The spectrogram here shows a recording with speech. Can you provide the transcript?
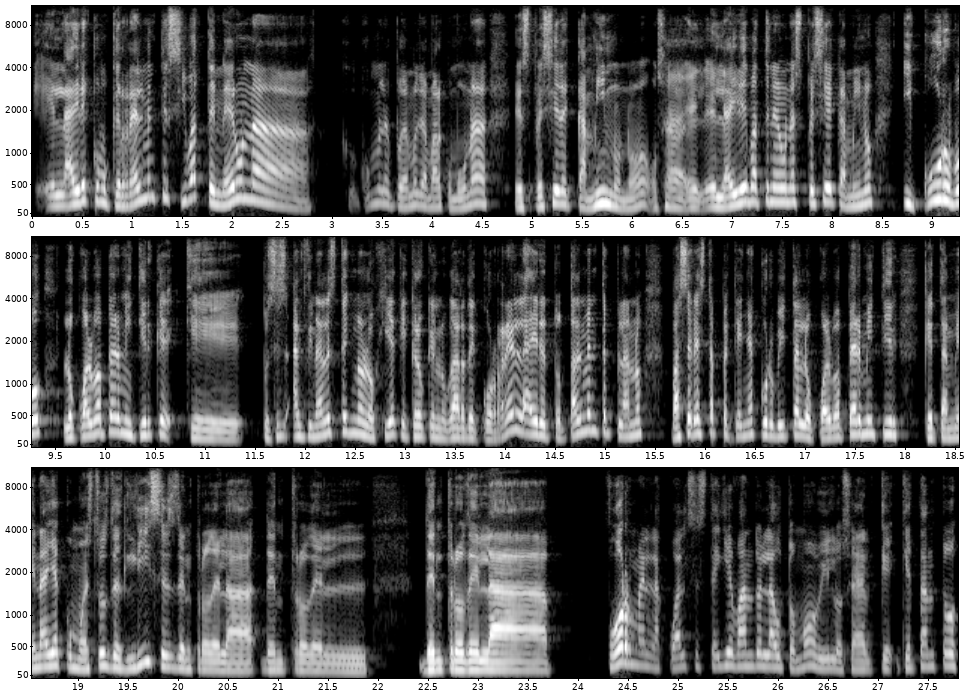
el aire como que realmente sí va a tener una, ¿cómo le podemos llamar? Como una especie de camino, ¿no? O sea, el, aire va a tener una especie de camino y curvo, lo cual va a permitir que, que pues es, al final es tecnología que creo que en lugar de correr el aire totalmente plano, va a ser esta pequeña curvita, lo cual va a permitir que también haya como estos deslices dentro de la, dentro del, dentro de la forma en la cual se esté llevando el automóvil, o sea, qué, tanto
